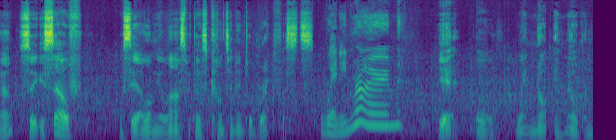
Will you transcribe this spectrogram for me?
Well, suit yourself. We'll see how long you last with those continental breakfasts. When in Rome. Yeah, or when not in Melbourne.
